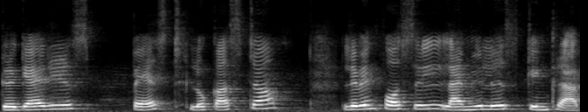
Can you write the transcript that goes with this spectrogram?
gregarious pest, Locusta, living fossil, Limulus, king crab.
